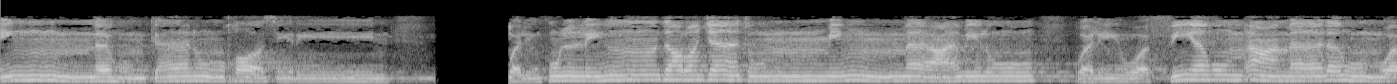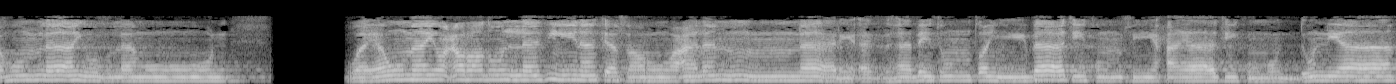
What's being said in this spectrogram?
إنهم كانوا خاسرين. ولكل درجات مما عملوا وليوفيهم أعمالهم وهم لا يظلمون. وَيَوْمَ يُعْرَضُ الَّذِينَ كَفَرُوا عَلَى النَّارِ أَذْهَبْتُمْ طَيِّبَاتِكُمْ فِي حَيَاتِكُمُ الدُّنْيَا؟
